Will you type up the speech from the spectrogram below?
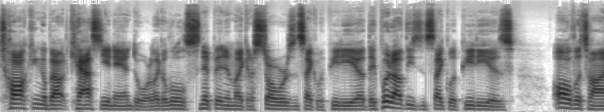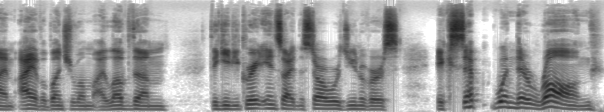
talking about Cassian Andor, like a little snippet in like a Star Wars encyclopedia. They put out these encyclopedias all the time. I have a bunch of them. I love them. They give you great insight in the Star Wars universe, except when they're wrong.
